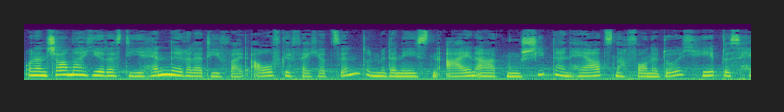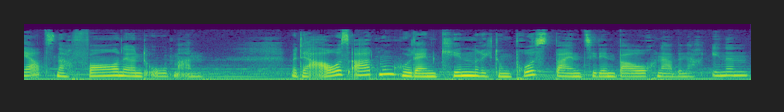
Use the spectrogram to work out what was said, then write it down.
Und dann schau mal hier, dass die Hände relativ weit aufgefächert sind und mit der nächsten Einatmung schieb dein Herz nach vorne durch, heb das Herz nach vorne und oben an. Mit der Ausatmung hol dein Kinn Richtung Brustbein, zieh den Bauchnabel nach innen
